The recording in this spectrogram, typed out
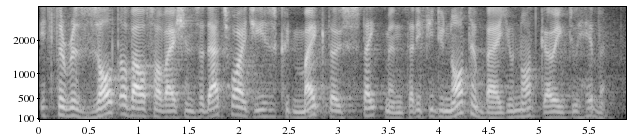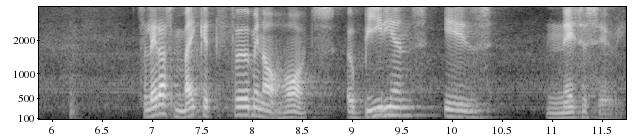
It's the result of our salvation. So that's why Jesus could make those statements that if you do not obey, you're not going to heaven. So let us make it firm in our hearts. Obedience is necessary.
